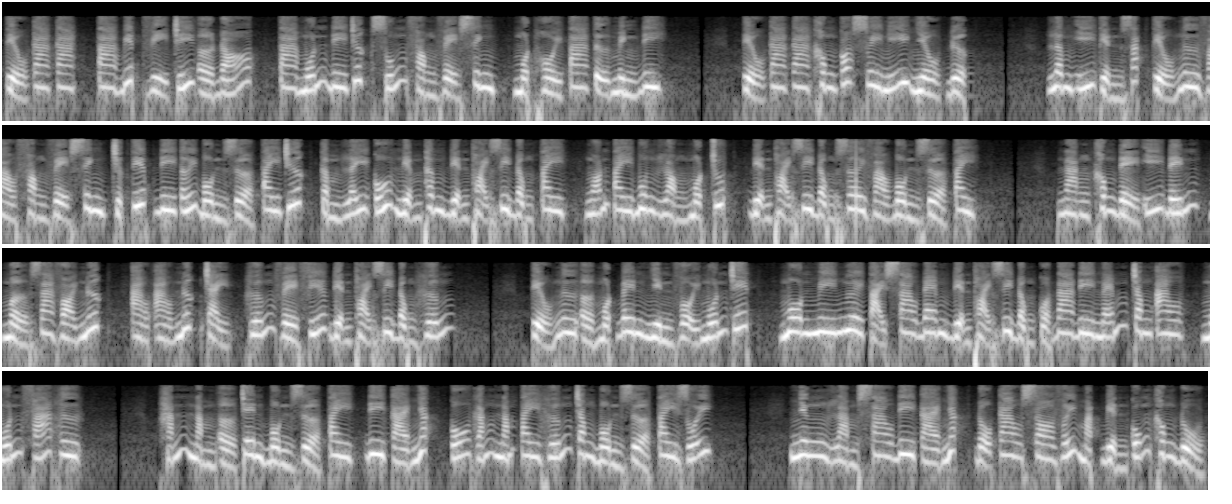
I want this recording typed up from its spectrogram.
Tiểu ca ca, ta biết vị trí ở đó, ta muốn đi trước xuống phòng vệ sinh, một hồi ta tự mình đi. Tiểu ca ca không có suy nghĩ nhiều được. Lâm ý tiện dắt tiểu ngư vào phòng vệ sinh trực tiếp đi tới bồn rửa tay trước, cầm lấy cố niệm thâm điện thoại di động tay, ngón tay buông lỏng một chút, điện thoại di động rơi vào bồn rửa tay. Nàng không để ý đến, mở ra vòi nước, ào ào nước chảy, hướng về phía điện thoại di động hướng. Tiểu ngư ở một bên nhìn vội muốn chết, môn mi ngươi tại sao đem điện thoại di động của đa đi ném trong ao, muốn phá hư. Hắn nằm ở trên bồn rửa tay, đi cài nhắc, cố gắng nắm tay hướng trong bồn rửa tay duỗi. Nhưng làm sao đi cài nhắc độ cao so với mặt biển cũng không đủ.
